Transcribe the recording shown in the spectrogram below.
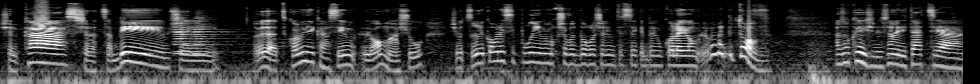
של כעס, של עצבים, של, לא יודעת, כל מיני כעסים, לא משהו, שיוצרים לי כל מיני סיפורים ומחשבות בראש שאני מתעסקת בהם כל היום, לא באמת בטוב. אז אוקיי, כשאני עושה מדיטציה,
